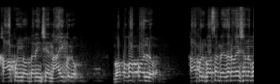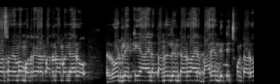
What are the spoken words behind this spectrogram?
కాపులను ఉద్ధరించే నాయకులు గొప్ప గొప్ప వాళ్ళు కాపుల కోసం రిజర్వేషన్ల కోసం ఏమో ముద్రగడ పద్మనాభం గారు రోడ్లెక్కి ఆయన తన్నులు తింటాడు ఆయన భార్యను తిట్టించుకుంటాడు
